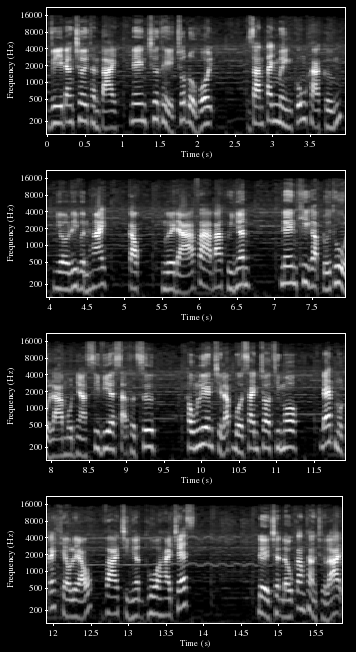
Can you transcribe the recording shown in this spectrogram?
Vì đang chơi thần tài nên chưa thể chốt đổ vội. Dàn tanh mình cũng khá cứng nhờ Riven 2, cọc, người đá và ba quý nhân. Nên khi gặp đối thủ là một nhà Sivir xạ thuật sư, Hồng Liên chỉ lắp bùa xanh cho Timo, đép một cách khéo léo và chỉ nhận thua hai chest. Để trận đấu căng thẳng trở lại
